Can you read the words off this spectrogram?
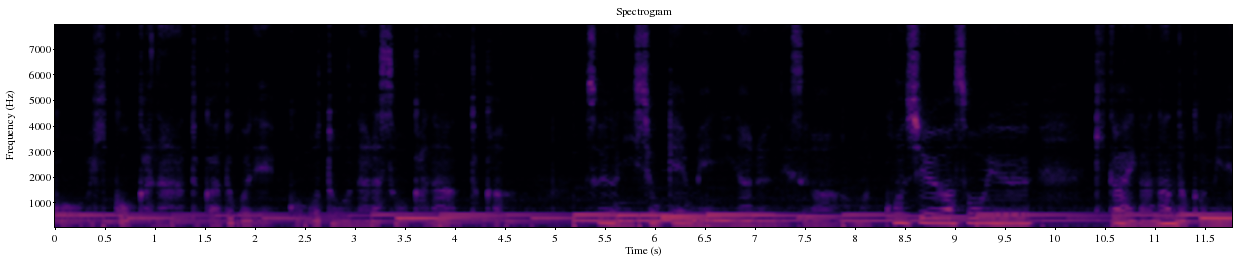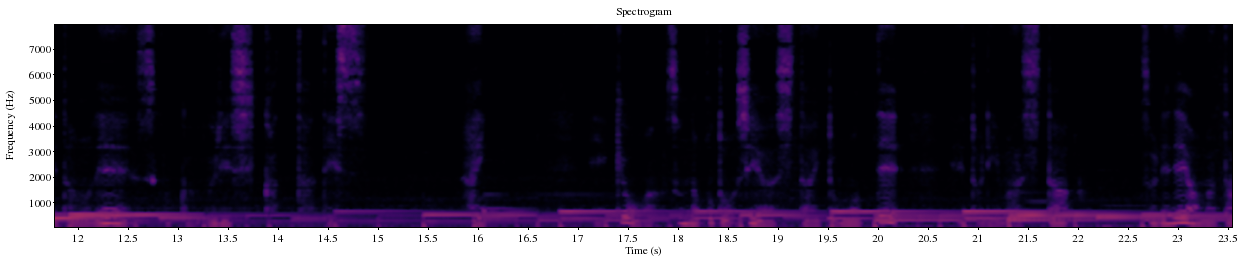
こう引こうかなとかどこでこう音を鳴らそうかなとかそういうのに一生懸命になるんですが、まあ、今週はそういう機会が何度か見れたのですごく嬉しかったです。はい、えー、今日はそんなことをシェアしたいと思って、えー、撮りました。それではまた。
